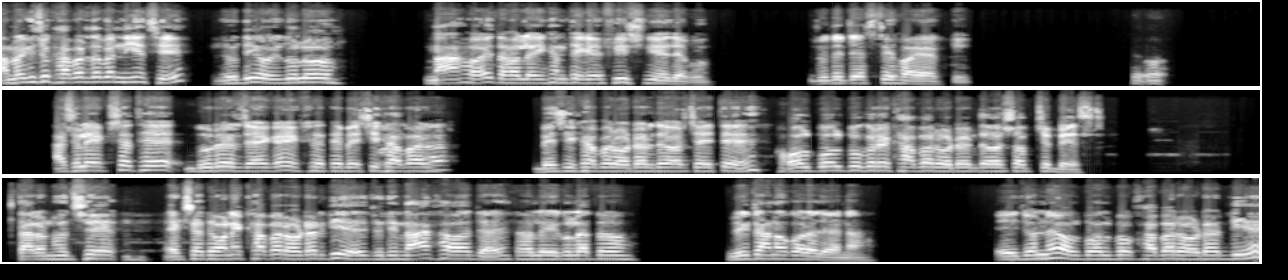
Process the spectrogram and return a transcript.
আমরা কিছু খাবার দাবার নিয়েছি। যদি ওইগুলো না হয়, তাহলে এখান থেকে ফিশ নিয়ে যাব। যদি টেস্টি হয় আর কি। আসলে একসাথে, দূরের জায়গায় একসাথে বেশি খাবার বেশি খাবার অর্ডার দেওয়ার চাইতে অল্প অল্প করে খাবার অর্ডার দেওয়া সবচেয়ে বেস্ট কারণ হচ্ছে, একসাথে অনেক খাবার অর্ডার দিয়ে যদি না খাওয়া যায়, তাহলে এগুলা তো রিটার্নও করা যায় না। এই জন্য অল্প অল্প খাবার অর্ডার দিয়ে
